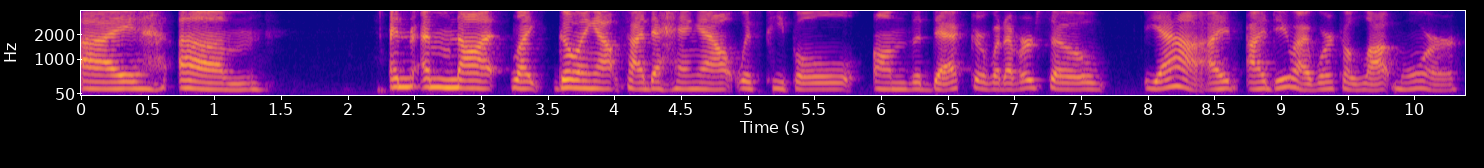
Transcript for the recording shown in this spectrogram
I um and I'm not like going outside to hang out with people on the deck or whatever. So yeah, I I do. I work a lot more.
